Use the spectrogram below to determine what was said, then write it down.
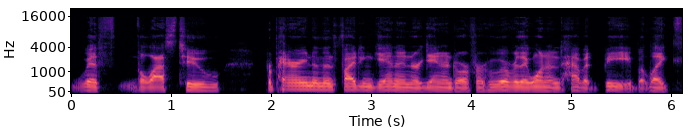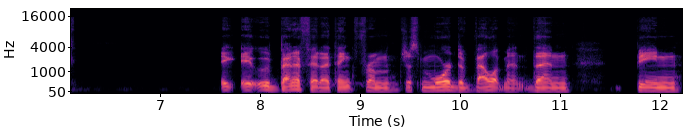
with the last two preparing and then fighting Ganon or Ganondorf or whoever they want to have it be. But like it, it would benefit, I think, from just more development than being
